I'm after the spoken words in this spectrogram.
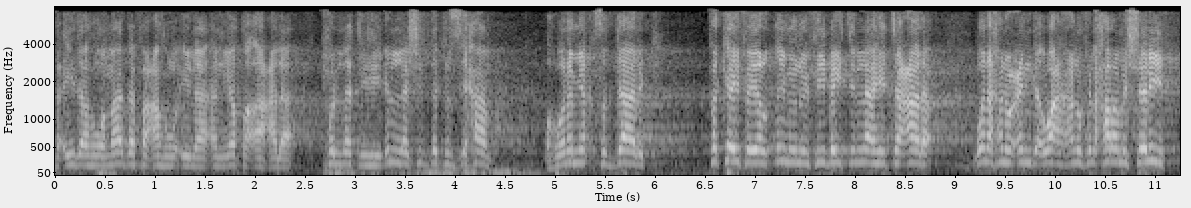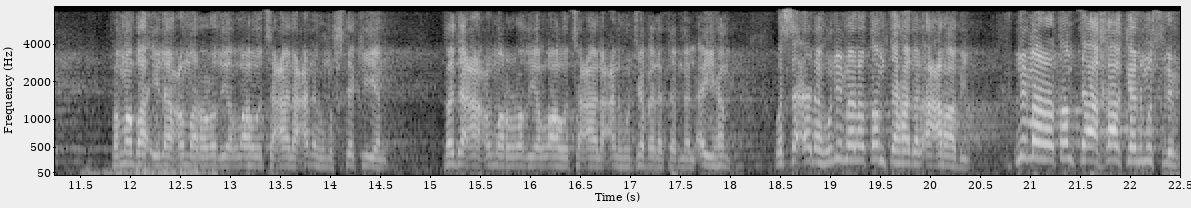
فإذا هو ما دفعه إلى أن يطأ على حلته إلا شدة الزحام وهو لم يقصد ذلك فكيف يلطمني في بيت الله تعالى ونحن, عند ونحن في الحرم الشريف؟ فمضى إلى عمر رضي الله تعالى عنه مشتكيا فدعا عمر رضي الله تعالى عنه جبلة بن الأيهم وسأله لما لطمت هذا الأعرابي؟ لما لطمت أخاك المسلم؟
